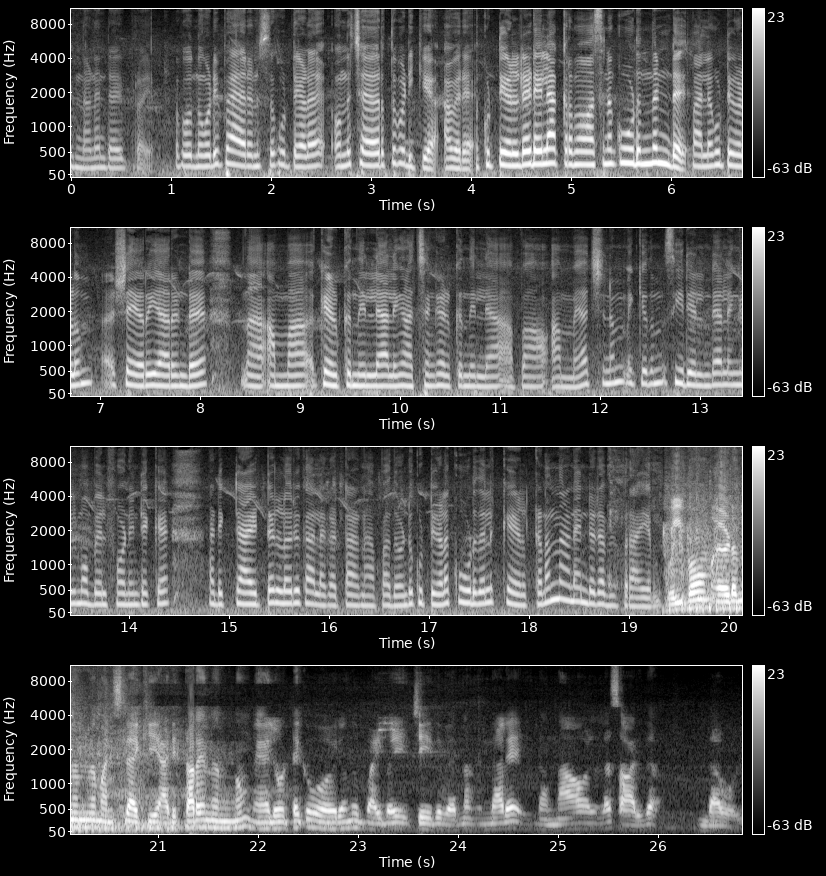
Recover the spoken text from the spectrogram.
എന്നാണ് എന്റെ അഭിപ്രായം. അപ്പോൾ ഒന്നുകൂടി പാരൻസ് കുട്ടികളെ ഒന്ന് ചേർത്ത് പിടിക്കുക അവരെ. കുട്ടികളുടെ ഇടയിൽ അക്രമവാസന കൂടുന്നുണ്ട്. പല കുട്ടികളും ഷെയർ ചെയ്യാറുണ്ട്. അമ്മ കേൾക്കുന്നില്ല അല്ലെങ്കിൽ അച്ഛൻ കേൾക്കുന്നില്ല. അപ്പോൾ അമ്മയും അച്ഛനും മിക്കതും സീരിയലിന്റെ അല്ലെങ്കിൽ മൊബൈൽ ഫോണിന്റെ ഒക്കെ അഡിക്റ്റ് ആയിട്ടുള്ള ഒരു കാലഘട്ടമാണ്. അപ്പോൾ അതുകൊണ്ട് കുട്ടികളെ കൂടുതൽ കേൾക്കണം എന്നാണ് എന്റെ ഒരു അഭിപ്രായം. ഉത്ഭവം എവിടെ നിന്ന് മനസ്സിലാക്കി അടിത്തറയിൽ നിന്നും മേലോട്ടേക്ക് ഓരോന്ന് ബൈ ബൈ ചെയ്ത് വരണം. എന്നാലേ നന്നാവാനുള്ള സാധ്യത ഉണ്ടാവുള്ളൂ.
